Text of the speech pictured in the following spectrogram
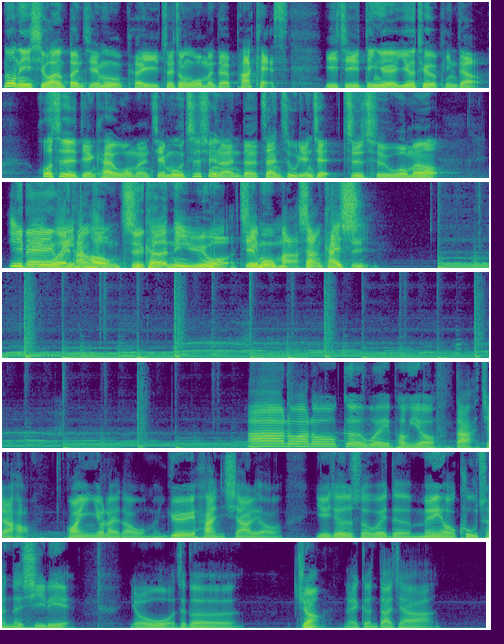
若你喜欢本节目，可以追踪我们的 Podcast 以及订阅 YouTube 频道，或是点开我们节目资讯栏的赞助连接支持我们哦。一杯微糖红，只可你与我。节目马上开始。Hello Hello，，各位朋友，大家好，欢迎又来到我们约翰瞎聊，也就是所谓的没有库存的系列，由我这个 John 来跟大家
